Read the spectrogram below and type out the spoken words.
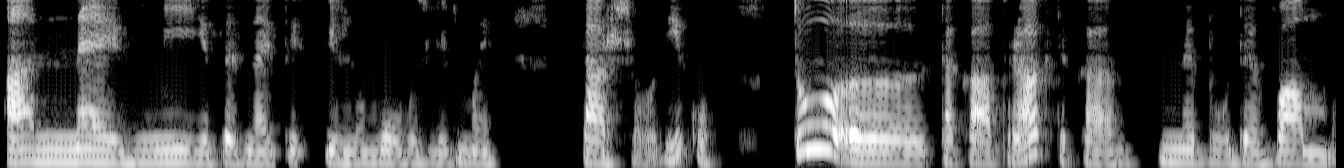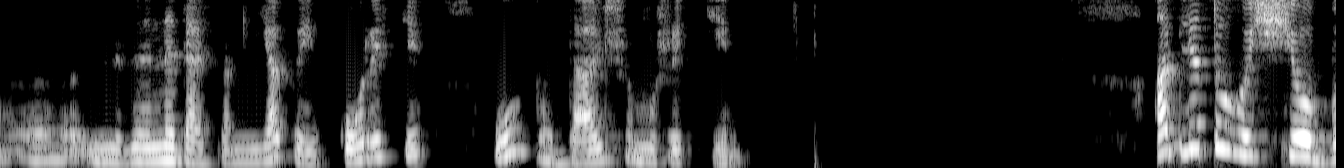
а не вмієте знайти спільну мову з людьми старшого віку, то е, така практика не буде вам, е, не, дасть вам ніякої користі у подальшому житті. А для того, щоб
